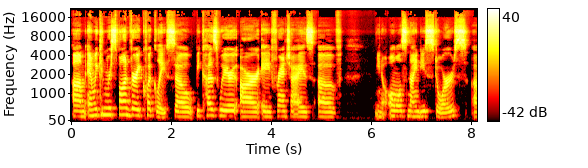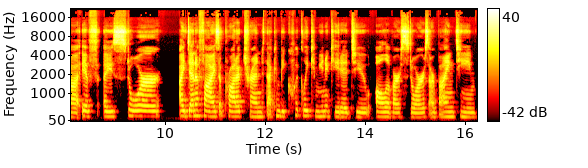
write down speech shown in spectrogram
Um, and we can respond very quickly. So because we are a franchise of, you know, almost 90 stores, uh, if a store identifies a product trend that can be quickly communicated to all of our stores. Our buying team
